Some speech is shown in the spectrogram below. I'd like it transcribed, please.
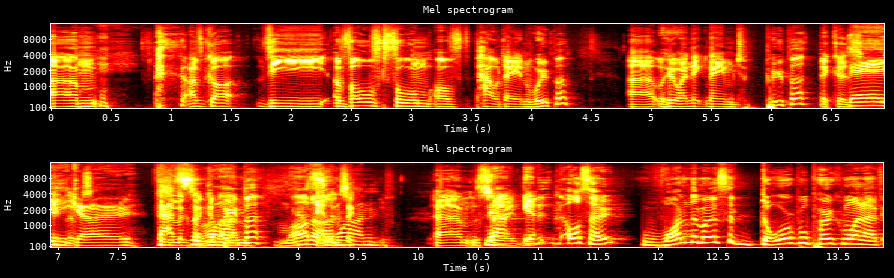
Um, I've got the evolved form of Paldean Wooper, uh, who I nicknamed Pooper because there it you looks- go. it That's looks the like a one. pooper. Well It That's done. looks like- one. Um, so Now, yeah, it- also, one of the most adorable Pokemon I've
